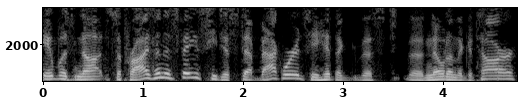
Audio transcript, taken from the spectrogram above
It. was not surprise in his face. He just stepped backwards. He hit the, the the note on the guitar.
